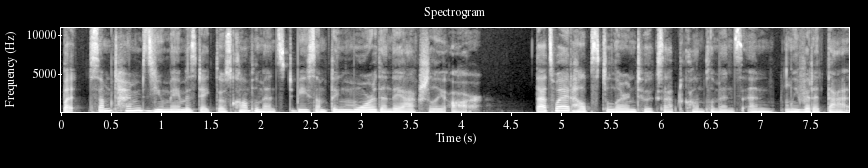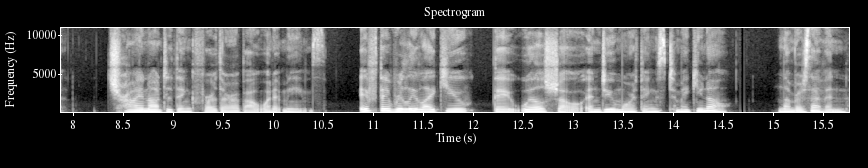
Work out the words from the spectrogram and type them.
But sometimes you may mistake those compliments to be something more than they actually are. That's why it helps to learn to accept compliments and leave it at that. Try not to think further about what it means. If they really like you, they will show and do more things to make you know. Number seven,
